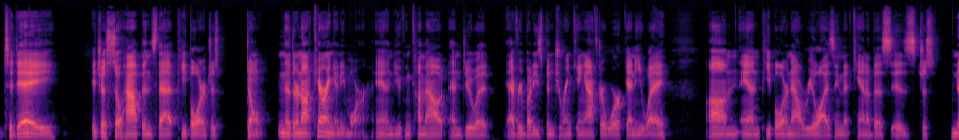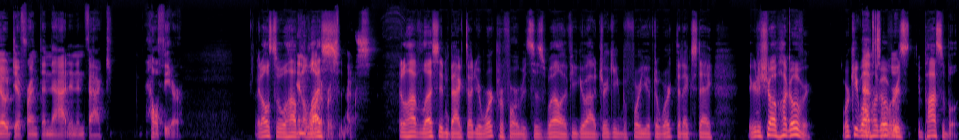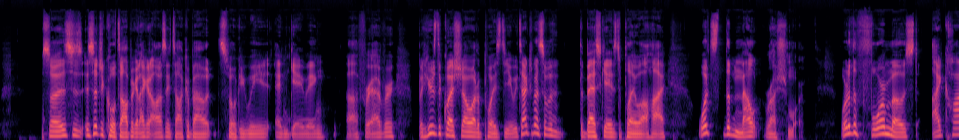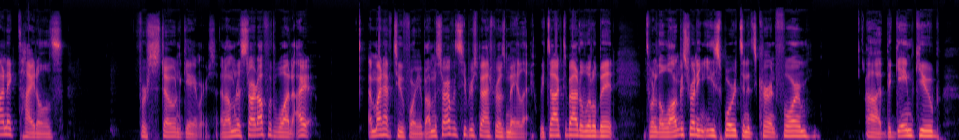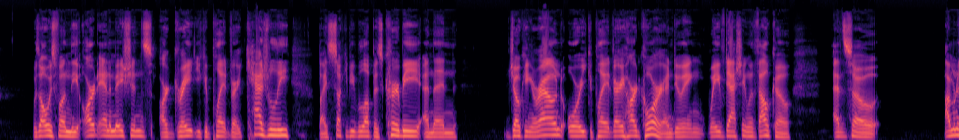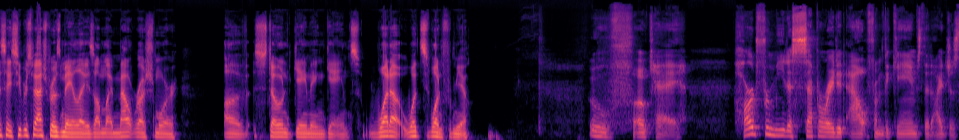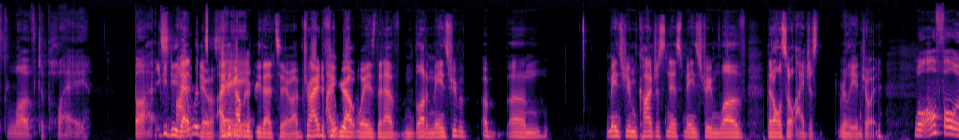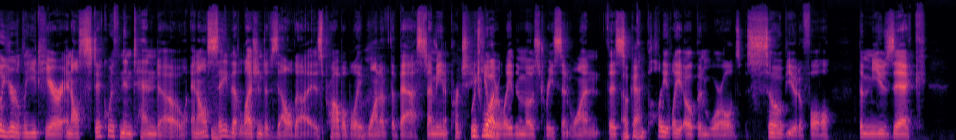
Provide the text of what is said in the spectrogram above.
today, it just so happens that people are just don't, they're not caring anymore, and you can come out and do it everybody's been drinking after work anyway. Um, and people are now realizing that cannabis is just no different than that, and in fact, healthier. It also will have in a less, lot of respects. It'll have less impact on your work performance as well. If you go out drinking before you have to work the next day, you're going to show up hungover. Working while Absolutely. hungover is impossible. So this is it's such a cool topic, and I could honestly talk about smoking weed and gaming uh, forever. But here's the question I want to pose to you: We talked about some of the best games to play while high. What's the Mount Rushmore? What are the four most iconic titles for stoned gamers? And I'm going to start off with one. I I might have two for you, but I'm to start off with Super Smash Bros. Melee. We talked about it a little bit. It's one of the longest running esports in its current form. Uh, the GameCube was always fun. The art animations are great. You could play it very casually by sucking people up as Kirby and then joking around, or you could play it very hardcore and doing wave dashing with Falco. And so I'm going to say Super Smash Bros. Melee is on my Mount Rushmore of stoned gaming games. What uh, what's one from you? Oof, okay. Hard for me to separate it out from the games that I just love to play. But you can do that I too. I think I'm going to do that too. I'm trying to figure would, out ways that have a lot of mainstream uh, um, mainstream consciousness, mainstream love that also I just really enjoyed. Well, I'll follow your lead here and I'll stick with Nintendo and I'll mm. say that Legend of Zelda is probably one of the best. I mean, particularly the most recent one. This okay. completely open world, so beautiful. The music,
